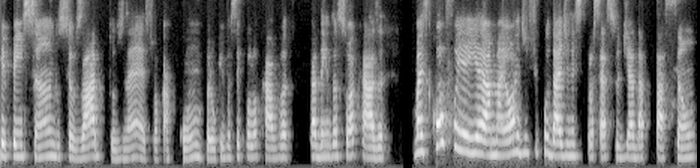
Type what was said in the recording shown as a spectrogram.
repensando seus hábitos, né? Sua compra, o que você colocava para dentro da sua casa. Mas qual foi aí a maior dificuldade nesse processo de adaptação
